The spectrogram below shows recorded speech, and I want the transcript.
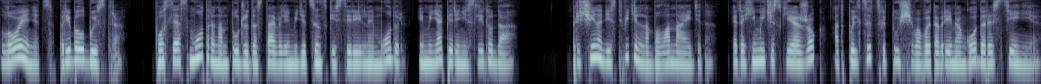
Лоенец, прибыл быстро. После осмотра нам тут же доставили медицинский стерильный модуль, и меня перенесли туда. Причина действительно была найдена. Это химический ожог от пыльцы цветущего в это время года растения.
